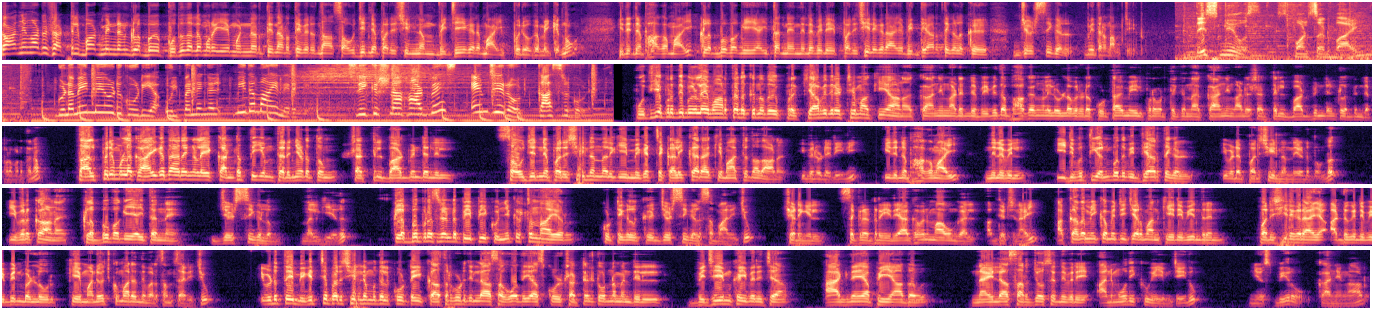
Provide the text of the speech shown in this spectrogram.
Kanhangad shuttle badminton club പുതുതലമുറയെ മുൻനിർത്തി നടത്തിവരുന്ന സൗജന്യ പരിശീലനം വിജയകരമായി പുരോഗമിക്കുന്നു. ഇതിന്റെ ഭാഗമായി ക്ലബ്ബ് വകയായി തന്നെ നിലവിലെ പരിശീലകരായ വിദ്യാർത്ഥികൾക്ക് ജേഴ്സികൾ വിതരണം ചെയ്തു. ദിസ് ന്യൂസ് സ്പോൺസർഡ് ബൈ ഗുണമേന്മയോട് കൂടിയ ഉൽപ്പന്നങ്ങൾ മിതമായ നിരക്കിൽ. Sreekrishna hardwares M G road Kasaragod. പുതിയ പ്രതിഭകളെ വാർത്തെടുക്കുന്നത് പ്രഖ്യാപിത ലക്ഷ്യമാക്കിയാണ് കാഞ്ഞങ്ങാടിന്റെ വിവിധ ഭാഗങ്ങളിലുള്ളവരുടെ കൂട്ടായ്മയിൽ പ്രവർത്തിക്കുന്ന കാഞ്ഞങ്ങാട് ഷട്ടിൽ ബാഡ്മിന്റൺ ക്ലബിന്റെ പ്രവർത്തനം. താൽപ്പര്യമുള്ള കായിക താരങ്ങളെ കണ്ടെത്തിയും തെരഞ്ഞെടുത്തും ഷട്ടിൽ ബാഡ്മിന്റണിൽ സൗജന്യ പരിശീലനം നൽകി മികച്ച കളിക്കാരാക്കി മാറ്റുന്നതാണ് ഇവരുടെ രീതി. ഇതിന്റെ ഭാഗമായി നിലവിൽ ഇരുപത്തിയൊൻപത് വിദ്യാർത്ഥികൾ ഇവിടെ പരിശീലനം നേടുന്നുണ്ട്. ഇവർക്കാണ് ക്ലബ്ബ് വകയായി തന്നെ ജേഴ്സികളും നൽകിയത്. Club president P P Kunhikrishnan Nair കുട്ടികൾക്ക് ജേഴ്സികൾ സമ്മാനിച്ചു. ചടങ്ങിൽ സെക്രട്ടറി രാഘവൻ മാവുങ്കാൽ അധ്യക്ഷനായി. Academy committee chairman K Raveendran പരിശീലകരായ advocate Vipin ബള്ളൂർ K Manoj Kumar എന്നിവർ സംസാരിച്ചു. ഇവിടുത്തെ മികച്ച പരിശീലനം മുതൽ കൂട്ടി കാസർഗോഡ് ജില്ലാ സഹോദയ സ്കൂൾ ഷട്ടിൽ ടൂർണമെന്റിൽ വിജയം കൈവരിച്ച ആഗ്നേയ പി യാദവ് നൈല സർജോസ് എന്നിവരെ അനുമോദിക്കുകയും ചെയ്തു. News bureau Kanhangad.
